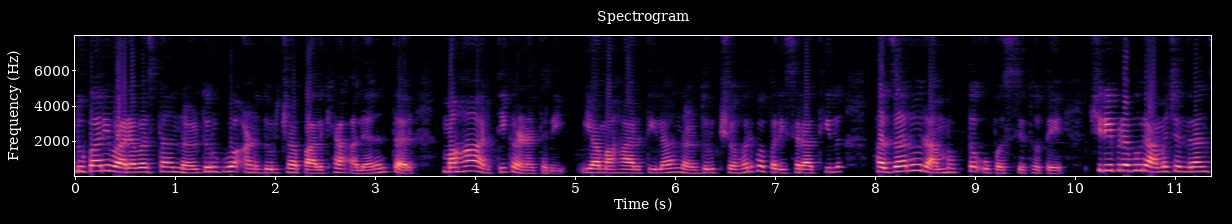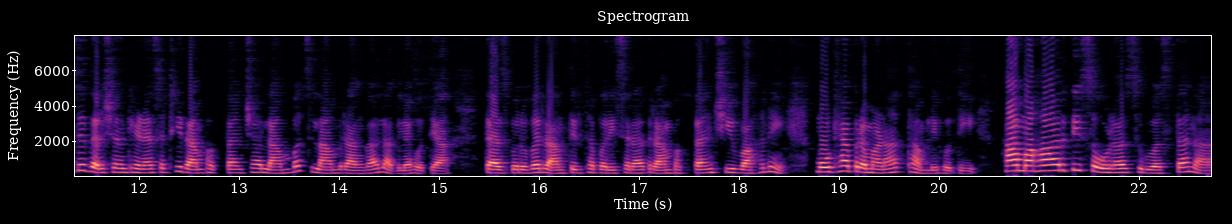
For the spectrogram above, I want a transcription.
दुपारी बारा वाजता नळदुर्ग व अणदूरच्या पालख्या आल्यानंतर महाआरती करण्यात आली. या महाआरतीला नळदुर्ग शहर व परिसरातील हजारो रामभक्त उपस्थित होते. श्री प्रभू रामचंद्रांचे दर्शन घेण्यासाठी रामभक्तांच्या लांबच लांब रांगा लागल्या होत्या. त्याचबरोबर रामतीर्थ परिसरात रामभक्तांची वाहने मोठ्या प्रमाणात थांबली होती. हा महाआरती सोहळा सुरू असताना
